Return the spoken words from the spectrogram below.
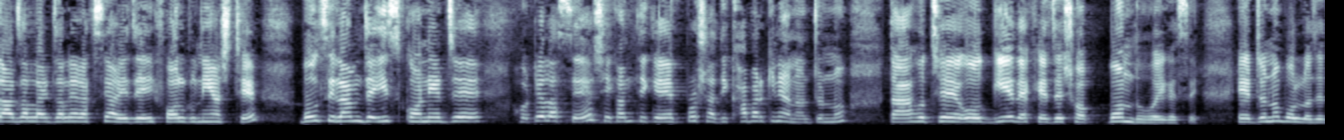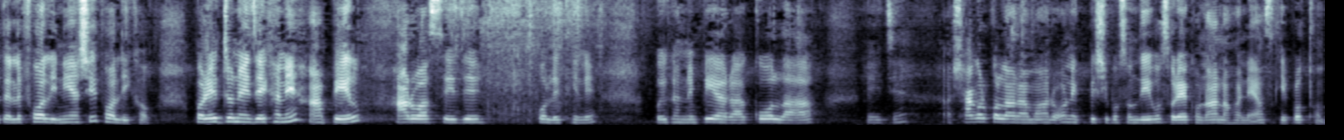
চার্জার লাইট জ্বালিয়ে রাখছি আর এই যে এই ফলগুলো নিয়ে আসছে। বলছিলাম যে ইসকনের যে হোটেল আছে, সেখান থেকে প্রসাদী খাবার কিনে আনার জন্য। তা হচ্ছে ও গিয়ে দেখে যে সব বন্ধ হয়ে গেছে। এর জন্য বলল যে তাহলে ফলই নিয়ে আসি, ফলই খাও। পরে এর জন্য এই যে এখানে আপেল, আরও আছে এই যে পলিথিনে। ওইখানে পেয়ারা, কলা, এই যে সাগর কলার আমার অনেক বেশি পছন্দ। এই বছর এখন আনা হয়নি আজকে প্রথম।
